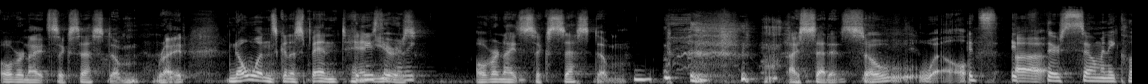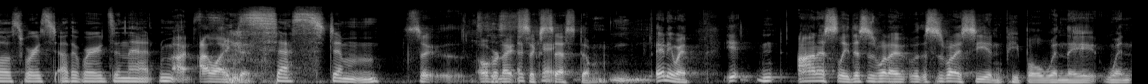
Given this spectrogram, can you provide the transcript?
overnight successdom, right? No one's going to spend 10 you say that years ag- overnight successdom. I said it so well. It's, it's there's so many close words to other words in that. Uh, I, I liked it. System. So, overnight Okay. successdom. Anyway, it, honestly, this is what I this is what I see in people when they when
